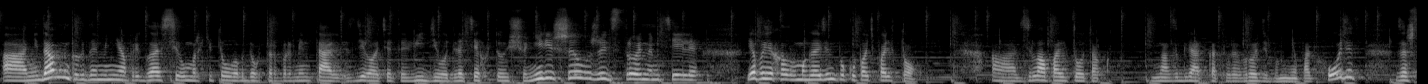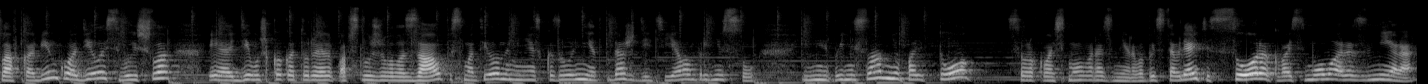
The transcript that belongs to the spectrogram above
А недавно, когда меня пригласил маркетолог доктор Барменталь сделать это видео для тех, кто еще не решил жить в стройном теле, я поехала в магазин покупать пальто. А, взяла пальто так на взгляд, который вроде бы мне подходит. Зашла в кабинку, оделась, вышла. И девушка, которая обслуживала зал, посмотрела на меня и сказала, нет, подождите, я вам принесу. И принесла мне пальто 48 размера. Вы представляете, 48 размера.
